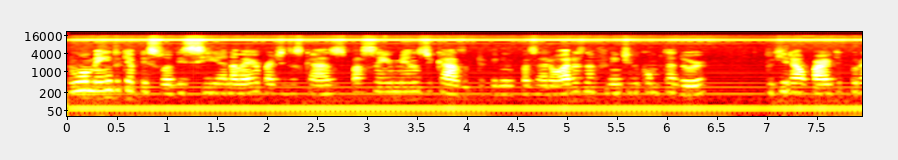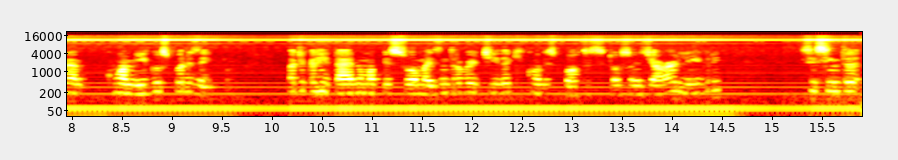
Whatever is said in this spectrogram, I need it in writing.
No momento que a pessoa vicia, na maior parte dos casos, passa a ir menos de casa, preferindo passar horas na frente do computador do que ir ao parque com amigos, por exemplo pode acarretar numa pessoa mais introvertida que, quando exposta a situações de ar livre, se sinta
